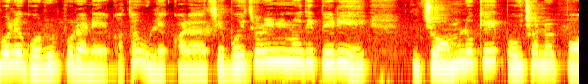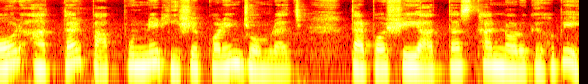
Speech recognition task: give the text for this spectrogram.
বলে গরুর পুরাণের কথা উল্লেখ করা আছে। বৈতরণী নদী পেরিয়ে যমলোকে পৌঁছানোর পর আত্মার পাপ পুণ্যের হিসেব করেন যমরাজ। তারপর সেই আত্মার স্থান নরকে হবে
